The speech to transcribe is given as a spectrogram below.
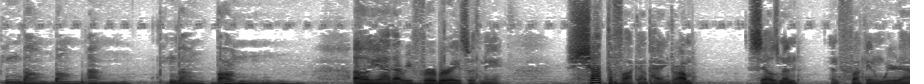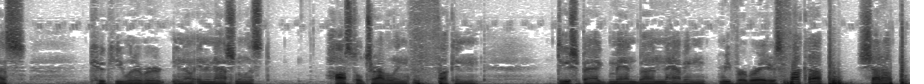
bing bong bong bong, bing bong bong. Oh yeah, that reverberates with me. Shut the fuck up, hang drum. Salesman and fucking weird ass kooky whatever, you know, internationalist hostile traveling fucking douchebag man bun having reverberators. Fuck up. Shut up.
